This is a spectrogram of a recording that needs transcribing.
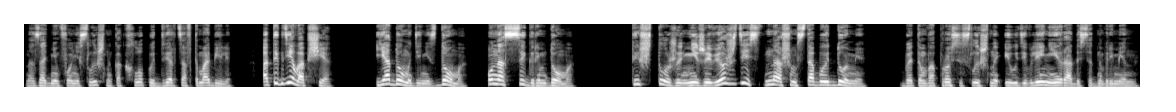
На заднем фоне слышно, как хлопает дверца автомобиля. «А ты где вообще?» «Я дома, Денис, дома. У нас с Игорем дома». «Ты что же, не живешь здесь, в нашем с тобой доме?» В этом вопросе слышно и удивление, и радость одновременно.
